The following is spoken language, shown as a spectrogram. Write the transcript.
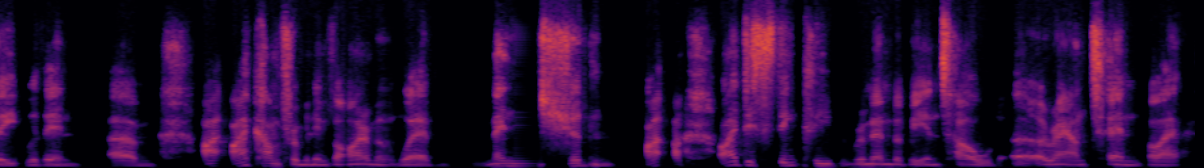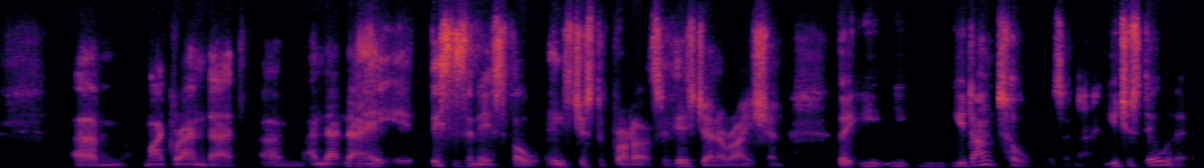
deep within um, I, I, come from an environment where men shouldn't. I, I distinctly remember being told uh, around 10 by um, my granddad, um, and that, he, this isn't his fault. He's just a product of his generation. That you, you, you don't talk as a man. You just deal with it.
